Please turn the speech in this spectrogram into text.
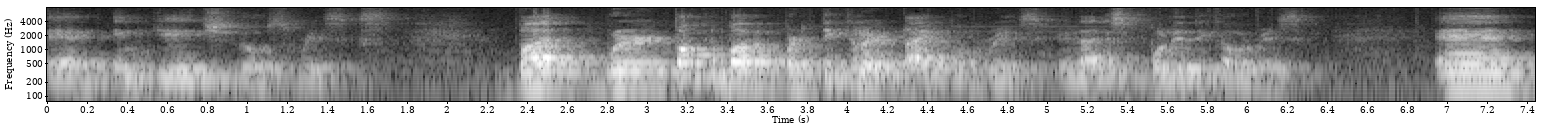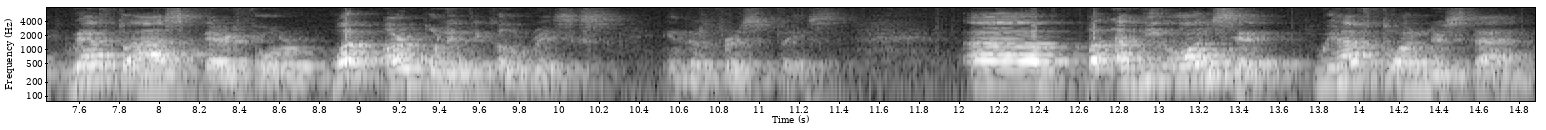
and engage those risks. But we're talking about a particular type of risk, and that is political risk. And we have to ask, therefore, what are political risks in the first place? Uh, but at the onset, we have to understand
